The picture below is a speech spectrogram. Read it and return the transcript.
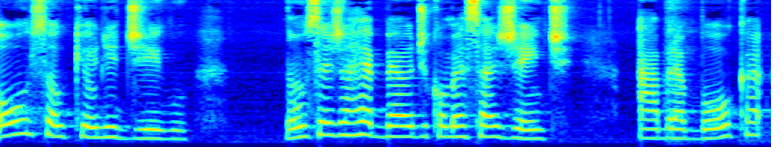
ouça o que eu lhe digo. Não seja rebelde como essa gente. Abra a boca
